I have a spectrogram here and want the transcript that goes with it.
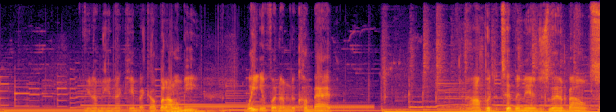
You know what I mean? I came back out. But I don't be waiting for them to come back. I'll put the tip in there and just let it bounce.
